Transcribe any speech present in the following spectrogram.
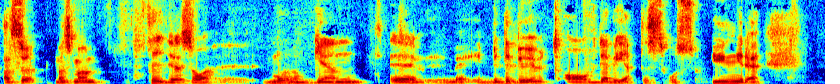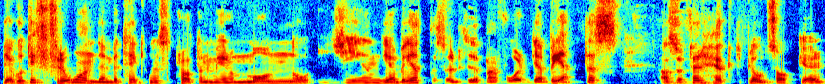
Alltså, som man tidigare sa, eh, mogen eh, debut av diabetes hos yngre. Vi har gått ifrån den beteckningen och pratar nu mer om monogen diabetes. Och det betyder att man får diabetes, alltså för högt blodsocker,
